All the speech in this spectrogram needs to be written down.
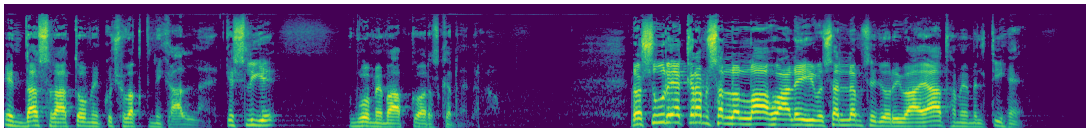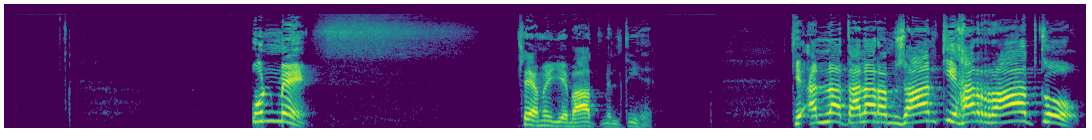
इन दस रातों में कुछ वक्त निकालना है। किस लिए? वो मैं आपको अर्ज़ करने लगा रसूल अक्रम सल्लल्लाहु अलैहि वसल्लम से जो रिवायात हमें मिलती हैं, उनमें से हमें यह बात मिलती है कि अल्लाह ताला रमज़ान की हर रात को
